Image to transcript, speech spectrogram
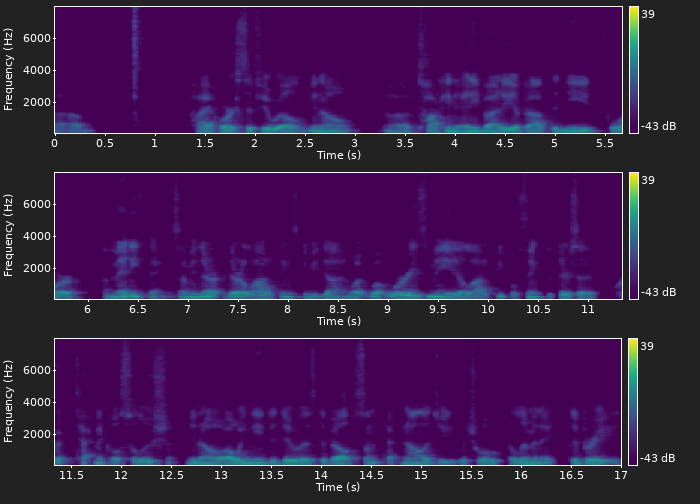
uh, high horse, if you will, you know, uh, talking to anybody about the need for many things. I mean, there, there are a lot of things can be done. What, what worries me, a lot of people think that there's a quick technical solution. You know, all we need to do is develop some technology which will eliminate debris.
